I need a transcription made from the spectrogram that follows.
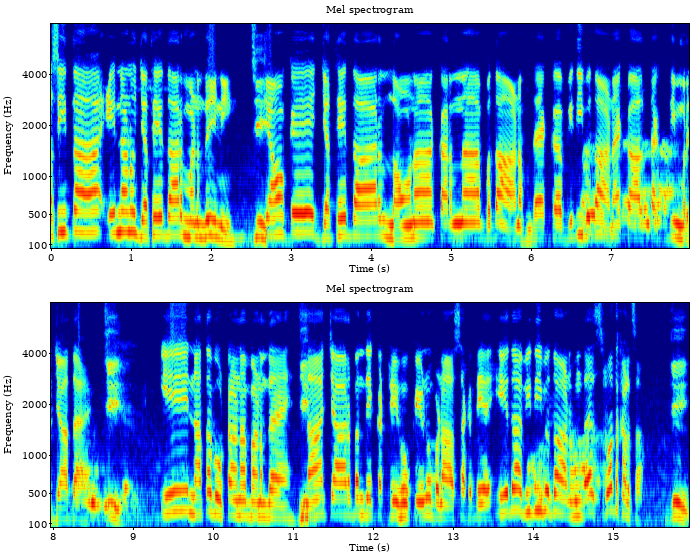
ਅਸੀਂ ਤਾਂ ਇਹਨਾਂ ਨੂੰ ਜਥੇਦਾਰ ਮੰਨਦੇ ਹੀ ਨਹੀਂ। ਕਿਉਂਕਿ ਜਥੇਦਾਰ ਲਾਉਣਾ ਕਰਨਾ ਵਿਧਾਨ ਹੁੰਦਾ ਇੱਕ ਵਿਧੀ ਵਿਧਾਨ ਹੈ ਕਾਲ ਤਖਤ ਦੀ ਮਰਜ਼ਾਦਾ ਹੈ। ਜੀ। ਇਹ ਨਾ ਤਾਂ ਵੋਟਾਂ ਨਾਲ ਬਣਦਾ ਹੈ। ਨਾ ਚਾਰ ਬੰਦੇ ਇਕੱਠੇ ਹੋ ਕੇ ਇਹਨੂੰ ਬਣਾ ਸਕਦੇ ਆ। ਇਹਦਾ ਵਿਧੀ ਵਿਧਾਨ ਹੁੰਦਾ ਹੈ ਸਰਬੱਤ ਖਾਲਸਾ। ਜੀ।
